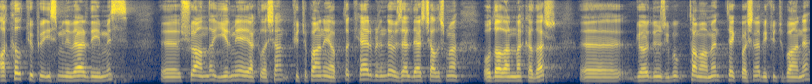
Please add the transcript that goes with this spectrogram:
Akıl küpü ismini verdiğimiz e, şu anda 20'ye yaklaşan kütüphane yaptık. Her birinde özel ders çalışma odalarına kadar e, gördüğünüz gibi tamamen tek başına bir kütüphane.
